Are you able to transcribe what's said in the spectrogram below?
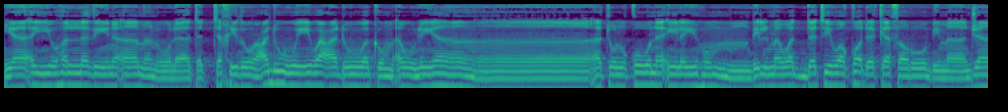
يا أيها الذين آمنوا لا تتخذوا عدوي وعدوكم أولياء تلقون إليهم بالمودة وقد كفروا بما جاءكم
